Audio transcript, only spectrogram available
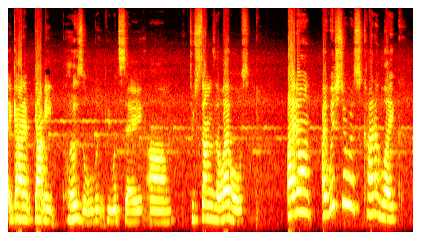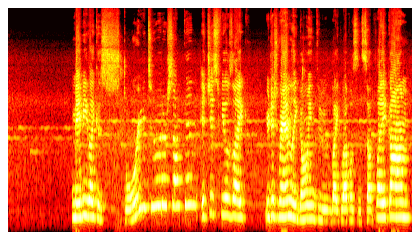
it kind of got me puzzled, if you would say, um, through some of the levels. I don't. I wish there was kind of like maybe like a story to it or something. It just feels like you're just randomly going through like levels and stuff. Like um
